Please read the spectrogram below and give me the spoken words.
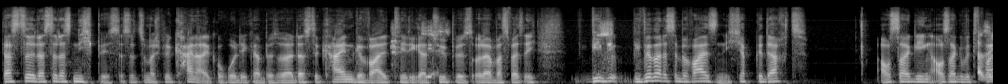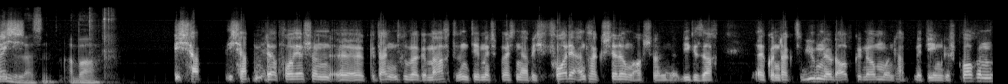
dass du, dass du das nicht bist, dass du zum Beispiel kein Alkoholiker bist oder dass du kein gewalttätiger Typ bist oder was weiß ich. Wie, wie will man das denn beweisen? Ich habe gedacht, Aussage gegen Aussage wird Also fallen gelassen. Aber Ich habe ich hab mir da vorher schon äh, Gedanken drüber gemacht und dementsprechend habe ich vor der Antragstellung auch schon, wie gesagt, äh, Kontakt zum Jugendamt aufgenommen und habe mit denen gesprochen.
